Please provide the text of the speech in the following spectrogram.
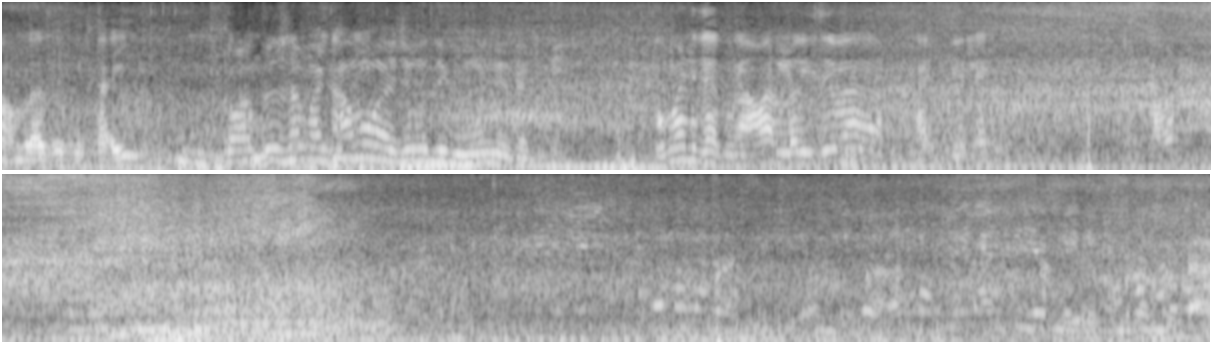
মামলা যদি খাই। কত সময় খামো এসে মধ্যে ঘুমিয়ে থাকবি। ঘুমানি থাকবে আমার লই যাবা খাই গেলে এরকম অন্ধকার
